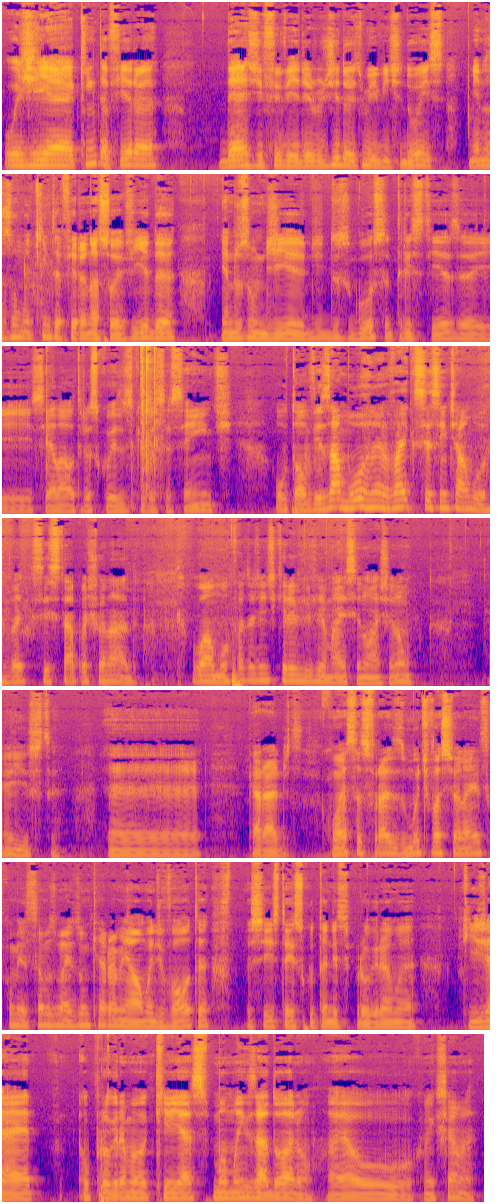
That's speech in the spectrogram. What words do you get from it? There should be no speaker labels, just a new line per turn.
Hoje é quinta-feira, 10 de fevereiro de 2022, menos uma quinta-feira na sua vida, menos um dia de desgosto, tristeza e sei lá, outras coisas que você sente. Ou talvez amor, né? Vai que você sente amor, vai que você está apaixonado. O amor faz a gente querer viver mais, você não acha, não? É isso. É... Caralho, com essas frases motivacionais, começamos mais um Quero a Minha Alma de Volta. Você está escutando esse programa que já é o programa que as mamães adoram. É o. Como é que chama?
